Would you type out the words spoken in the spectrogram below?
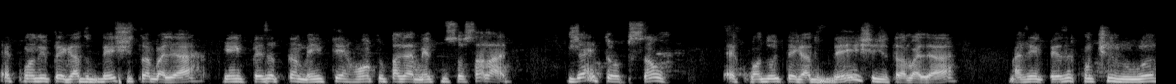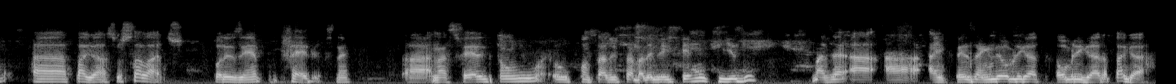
é quando o empregado deixa de trabalhar e a empresa também interrompe o pagamento do seu salário. Já a interrupção é quando o empregado deixa de trabalhar, mas a empresa continua a pagar seus salários. Por exemplo, férias, né? Ah, nas férias, então o contrato de trabalho é interrompido, mas a, a, a empresa ainda é obrigada, obrigada a pagar.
